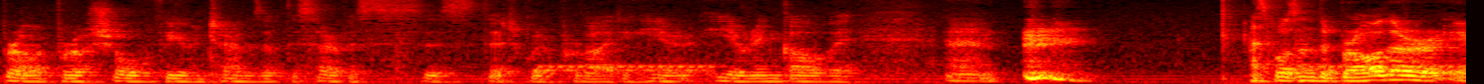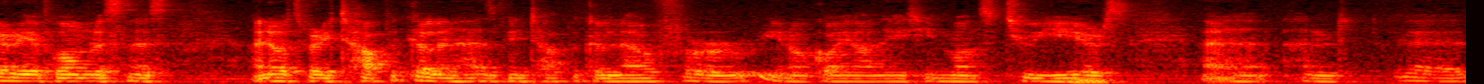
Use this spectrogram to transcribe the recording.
broad brush overview in terms of the services that we're providing here here in Galway. Um, I suppose in the broader area of homelessness, I know it's very topical and has been topical now for you know going on eighteen months, two years, uh, and uh,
